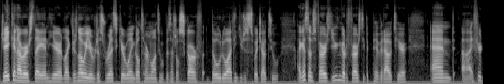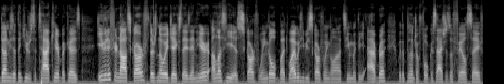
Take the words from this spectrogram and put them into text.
Jake can never stay in here. Like, there's no way you just risk your Wingull turn one to a potential Scarf Dodo. I think you just switch out to, I guess that's first. You can go to first to pivot out here. And uh, if you're Dundies, I think you just attack here because even if you're not Scarf, there's no way Jake stays in here unless he is Scarf Wingull. But why would he be Scarf Wingull on a team with the Abra with a potential Focus Sash as a failsafe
